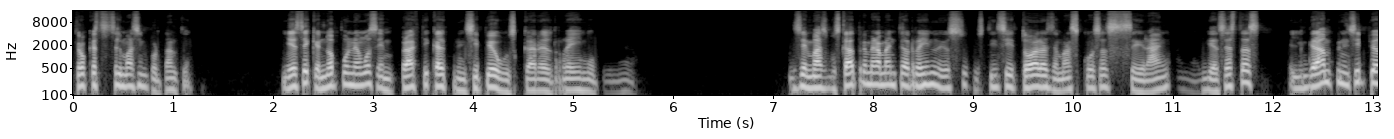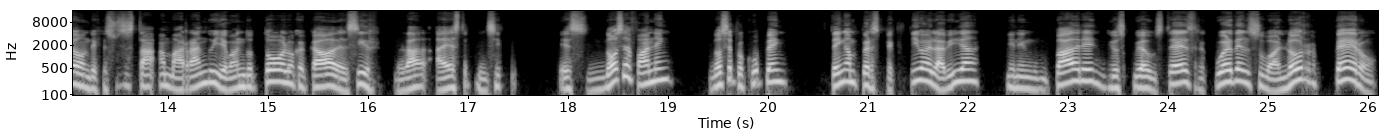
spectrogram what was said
Creo que este es el más importante y es de que no ponemos en práctica el principio de buscar el reino primero. Dice más, buscar primeramente el reino de Dios, su justicia y todas las demás cosas serán añadidas. Este es el gran principio donde Jesús está amarrando y llevando todo lo que acaba de decir, ¿verdad? A este principio. Es no se afanen, no se preocupen, tengan perspectiva de la vida, tienen un Padre, Dios cuida de ustedes, recuerden su valor, pero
